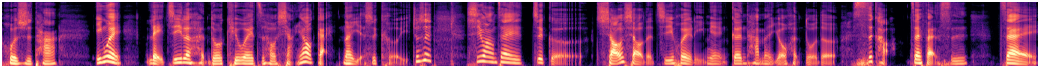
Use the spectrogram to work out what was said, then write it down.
或者是他因为。累积了很多 QA 之后，想要改，那也是可以。就是希望在这个小小的机会里面，跟他们有很多的思考，在反思，在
